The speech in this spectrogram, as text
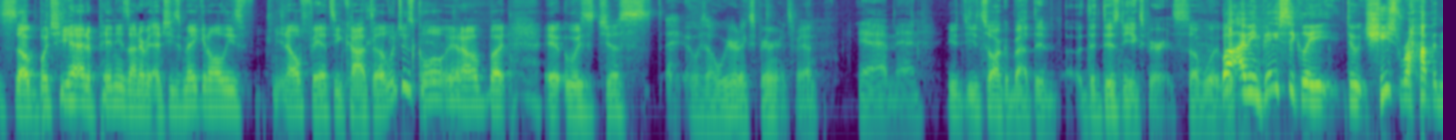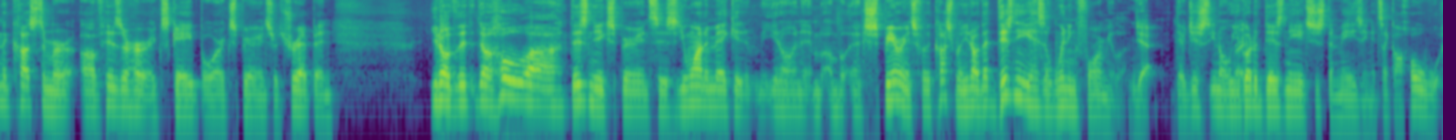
So, but she had opinions on everything, and she's making all these, you know, fancy cocktails, which is cool, you know. But it was just, it was a weird experience, man. yeah, man. You, you talk about the the Disney experience. So, what, Well, I mean, basically, dude, she's robbing the customer of his or her escape or experience or trip, and you know the the whole uh, Disney experience is you want to make it you know an, an experience for the customer. You know that Disney has a winning formula. Yeah. they're just you know when you go to Disney, it's just amazing. It's like a whole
